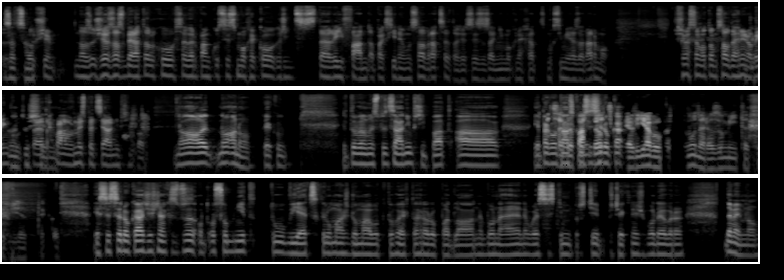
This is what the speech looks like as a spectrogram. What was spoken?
za co? Tuším, no, že za sběratelku Cyberpunku si mohl jako říct starý refund a pak si ji nemusel vracet, takže si za ní mohl nechat, musí mít zadarmo. Tuším, jsem o tom psal tehdy novinku. To je taková velmi speciální případ. No ale, no ano, jako je to velmi speciální případ a je pak otázka, jestli si dokážeš... a vůbec tomu nerozumíte, takže... Tako... Jestli se dokážeš nějak odosobnit tu věc, kterou máš doma od toho, jak ta hra dopadla, nebo ne, nebo jestli s tím prostě řekneš whatever, nevím, no.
